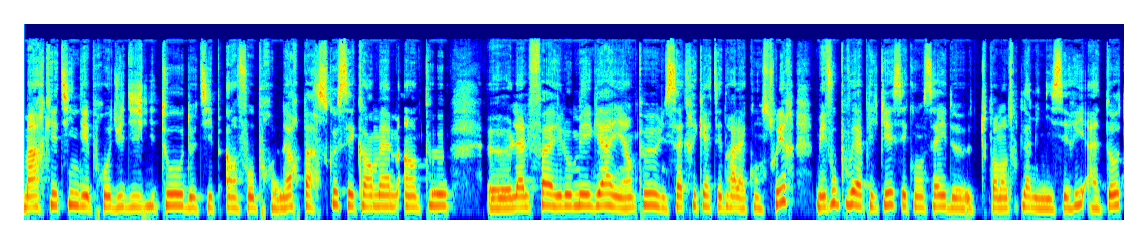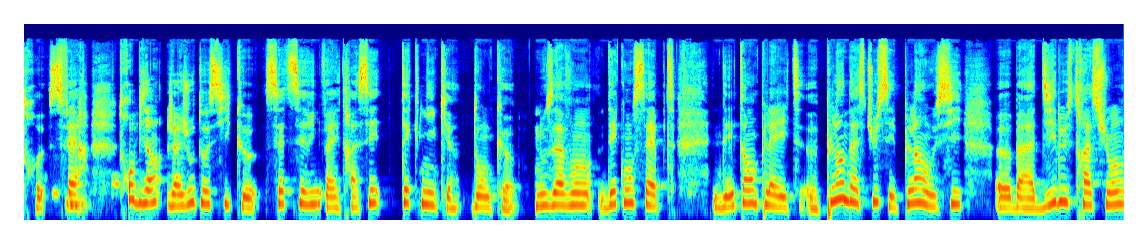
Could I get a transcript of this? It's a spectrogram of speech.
marketing des produits digitaux de type infopreneur parce que c'est quand même un peu l'alpha et l'oméga et un peu une sacrée cathédrale à construire. Mais vous pouvez appliquer ces conseils de pendant toute la mini-série à d'autres sphères. Trop bien. J'ajoute aussi que cette série va être assez technique. Donc, euh, nous avons des concepts, des templates, euh, plein d'astuces et plein aussi euh, bah, d'illustrations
